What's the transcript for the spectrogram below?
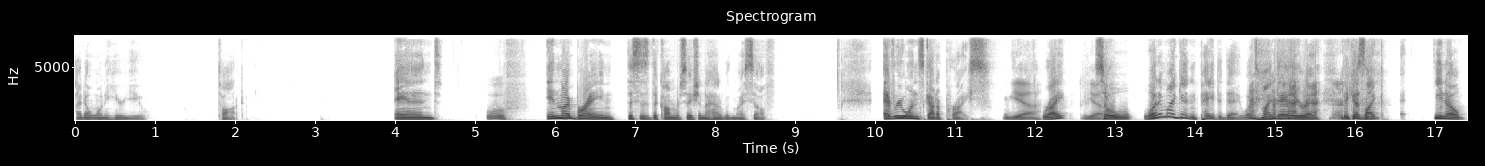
I don't want to hear you talk. And Oof. in my brain, this is the conversation I had with myself. Everyone's got a price, Yeah. right? Yeah. So, what am I getting paid today? What's my daily rate? Because, like, you know,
